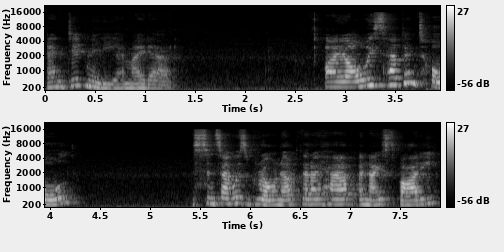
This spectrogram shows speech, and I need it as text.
and dignity, I might add. I always have been told since I was grown up that I have a nice body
